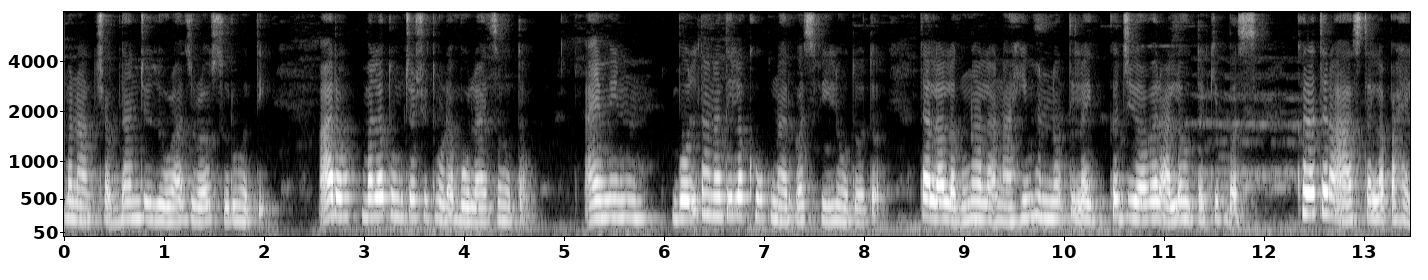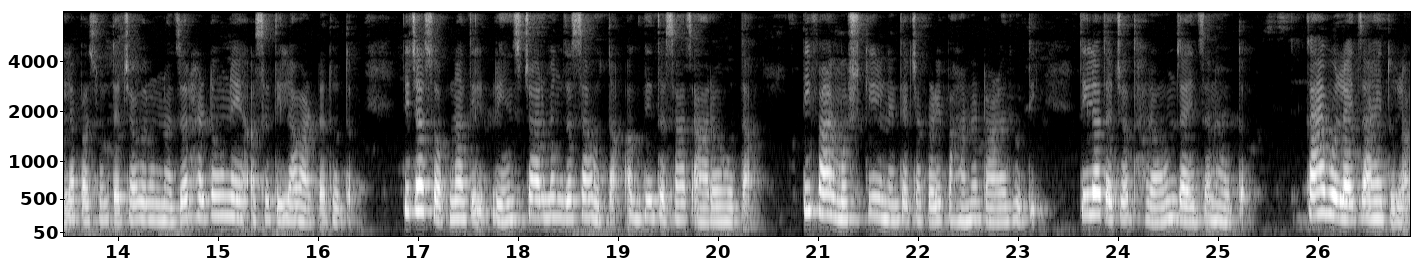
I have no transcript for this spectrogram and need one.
मनात शब्दांची जुळाजुळव सुरू होती. आरो मला तुमच्याशी थोडं बोलायचं होतं. आय मीन बोलताना तिला खूप नर्वस फील होत होतं. त्याला लग्नाला नाही म्हणणं तिला इतकं जीवावर आलं होतं की बस. खरं तर आज त्याला पाहिल्यापासून त्याच्यावरून नजर हटवू नये असं तिला वाटत होतं. तिच्या स्वप्नातील प्रिन्स चार्मिंग जसा होता अगदी तसाच आरव होता. ती फार मुश्किलने त्याच्याकडे पाहणं टाळत होती. तिला त्याच्यात हरवून जायचं नव्हतं. काय बोलायचं आहे तुला?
